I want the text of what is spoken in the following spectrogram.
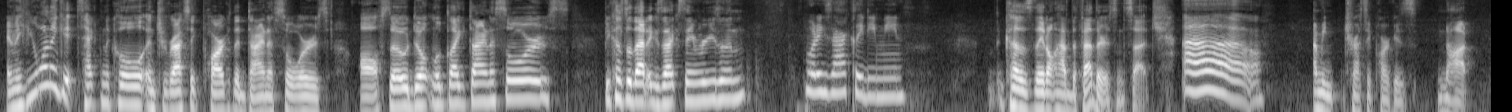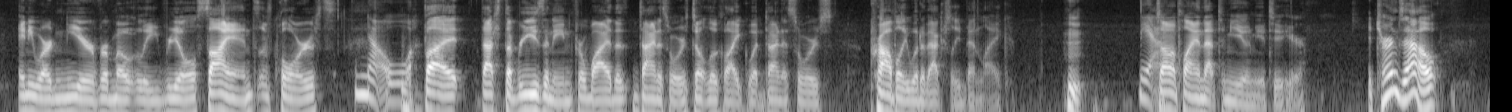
And if you want to get technical in Jurassic Park, the dinosaurs also don't look like dinosaurs because of that exact same reason. what exactly do you mean Because they don't have the feathers and such. oh I mean, Jurassic Park is not anywhere near remotely real science, of course, no but that's the reasoning for why the dinosaurs don't look like what dinosaurs probably would have actually been like. Hmm. Yeah So I'm applying that to Mew and Mewtwo here. It turns out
